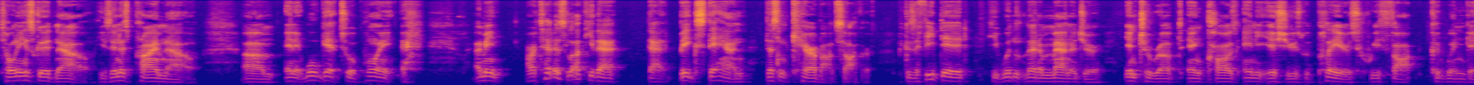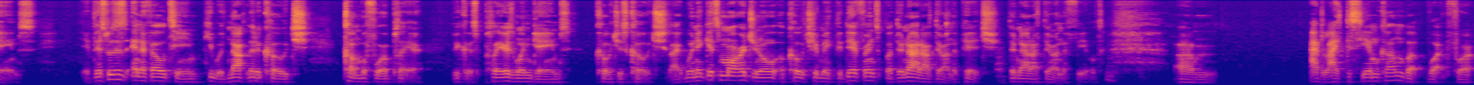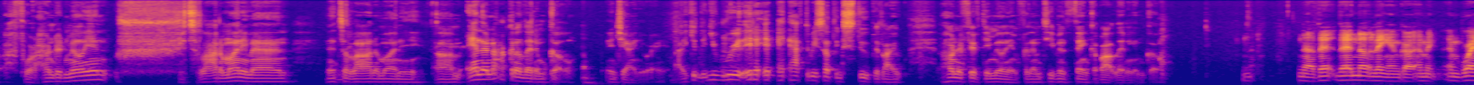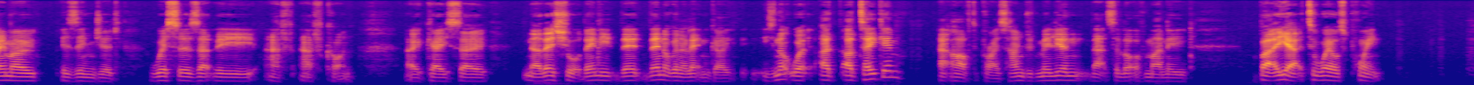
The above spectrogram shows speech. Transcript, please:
Toney is good now. He's in his prime now, um, and it will get to a point. I mean, Arteta's lucky that that big Stan doesn't care about soccer because if he did, he wouldn't let a manager interrupt and cause any issues with players who he thought could win games. If this was his NFL team, he would not let a coach come before a player because players win games, coaches coach. Like when it gets marginal, a coach can make the difference, but they're not out there on the pitch. They're not out there on the field. Um, I'd like to see him come, but what for for a hundred million? It's a lot of money, man. It's a lot of money, um, and they're not going to let him go in January. Like you, you really, it, it have to be something stupid like 150 million for them to even think about letting him go. No, no they're, they're not letting him go. I mean, and Mbeumo is injured. Wissa's at the Af- Afcon. Okay, so no, they're short. They need. They're they're not going to let him go. He's not. What I'd, I'd take him at half the price, hundred million. That's a lot of money. But yeah, to Whale's point,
